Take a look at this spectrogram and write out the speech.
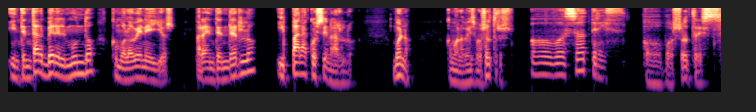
intentar ver el mundo como lo ven ellos, para entenderlo y para cuestionarlo. Bueno, como lo veis vosotros. O vosotros o vosotros.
